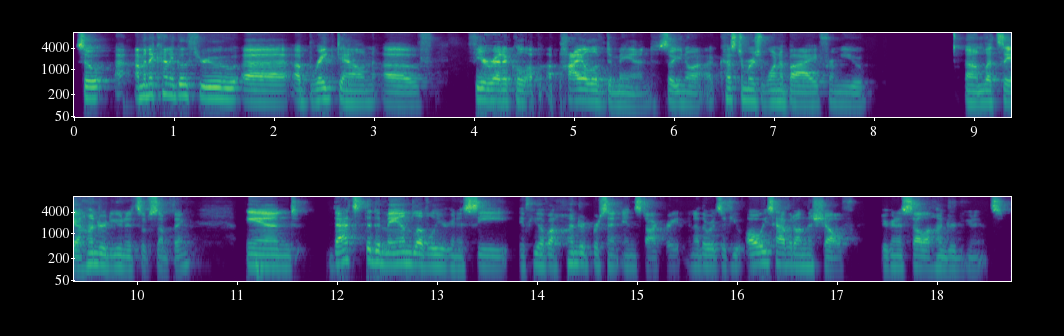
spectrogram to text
So I'm going to kind of go through uh, a breakdown of theoretical a, a, pile of demand. So you know, customers want to buy from you, um, let's say 100 units of something, and that's the demand level you're going to see if you have a 100% in stock rate. In other words, if you always have it on the shelf, you're going to sell 100 units.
